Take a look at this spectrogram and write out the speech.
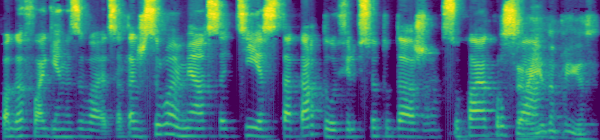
пагофагия называется, а также сырое мясо, тесто, картофель, все туда же, сухая крупа. Сыроедам привет.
